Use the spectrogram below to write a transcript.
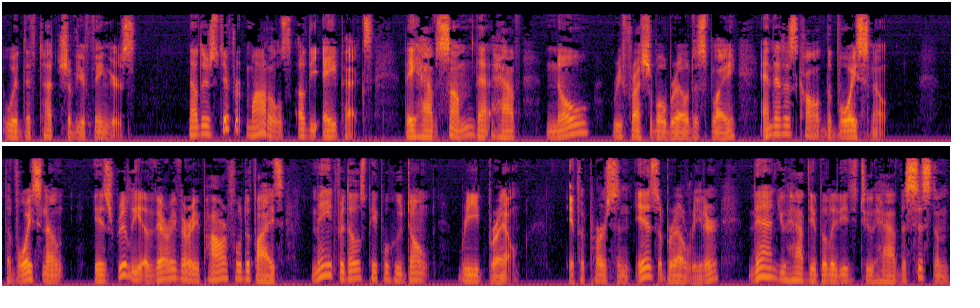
with the touch of your fingers. Now there's different models of the Apex. They have some that have no refreshable braille display and that is called the voice note. The voice note is really a very, very powerful device made for those people who don't read Braille. If a person is a Braille reader, then you have the ability to have the system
